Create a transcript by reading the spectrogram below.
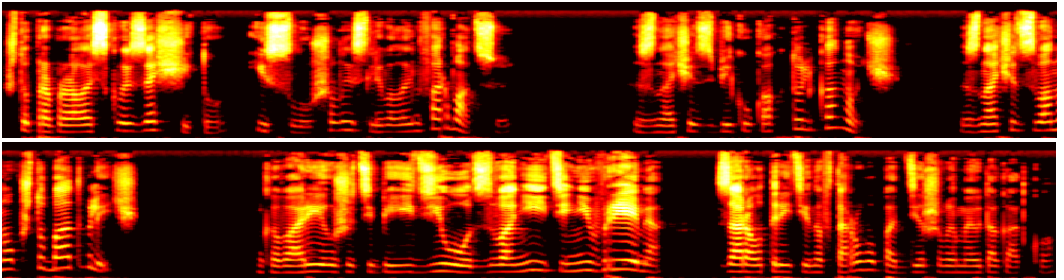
что пробралась сквозь защиту и слушала и сливала информацию. Значит, сбегу, как только ночь. Значит, звонок, чтобы отвлечь. «Говорил же тебе, идиот, звоните, не время!» – заорал третий на второго, поддерживая мою догадку.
